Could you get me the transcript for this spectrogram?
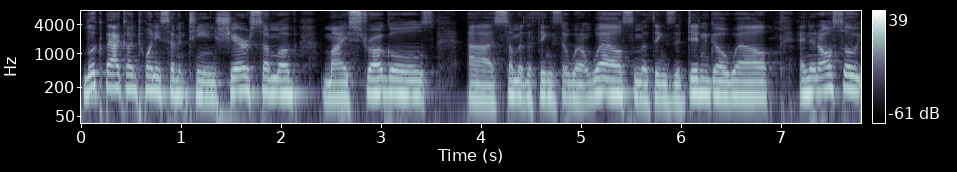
look back on 2017, share some of my struggles, uh, some of the things that went well, some of the things that didn't go well, and then also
